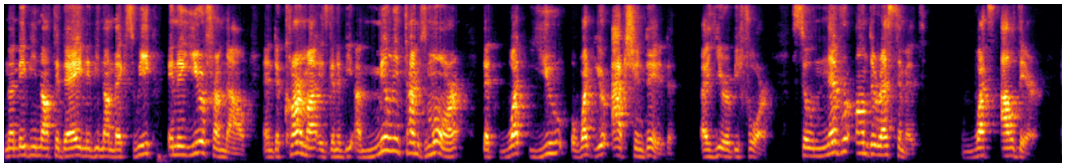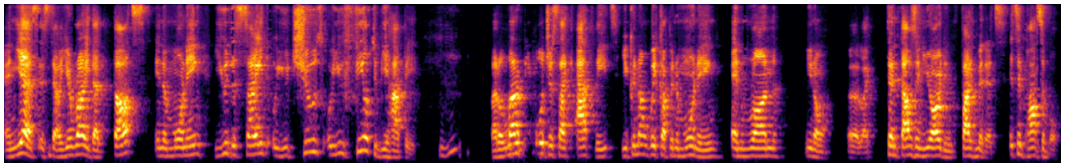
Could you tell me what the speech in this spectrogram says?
Now, maybe not today, maybe not next week, in a year from now. And the karma is going to be a million times more than what you what your action did a year before. So never underestimate what's out there. And yes, Estelle, you're right that thoughts in the morning, you decide or you choose or you feel to be happy. Mm-hmm. But a lot of people, just like athletes, you cannot wake up in the morning and run, you know, uh, like 10,000 yards in five minutes. It's impossible.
